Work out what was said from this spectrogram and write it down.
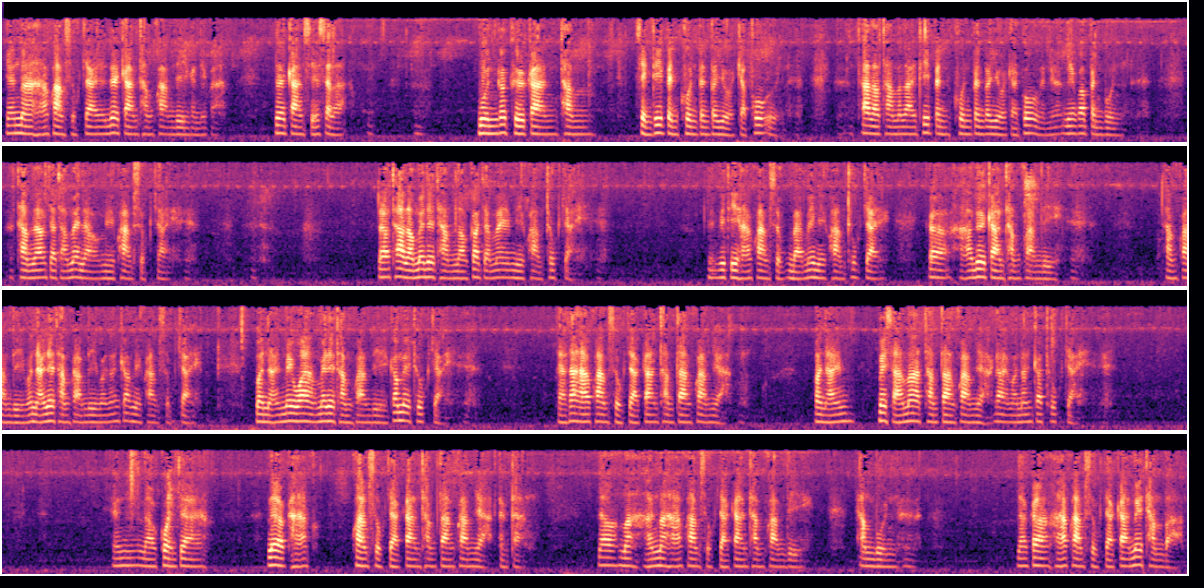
ยันมาหาความสุขใจด้วยการทำความดีกันดีกว่า ด้วยการเสียสละ บุญก็คือการทำสิ่งที่เป็นคุณเป็นประโยชน์กับผู้อื่น ถ้าเราทำอะไรที่เป็นคุณเป็นประโยชน์กับผู้อื่นเนี่ยเรียกว่าเป็นบุญทำแล้วจะทำให้เรามีความสุขใจ แล้วถ้าเราไม่ได้ทำเราก็จะไม่มีความทุกข์ใจ วิธีหาความสุขแบบไม่มีความทุกข์ใจ ก็หาด้วยการทำความดีทำความดี วันไหนได้ทำความดีวันนั้นก็มีความสุขใจ วันไหนไม่ว่างไม่ได้ทำความดีก็ไม่ทุกข์ใจ แต่ถ้าหาความสุขจากการทำตามความอยาก วันไหนไม่สามารถทำตามความอยากได้วันนั้นก็ทุกข์ใจ ฉะนั้นเราควรจะเลิกหาความสุขจากการทำตามความอยากต่างๆ แล้วมาหันมาหาความสุขจากการทำความดีทำบุญ แล้วก็หาความสุขจากการไม่ทำบาป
